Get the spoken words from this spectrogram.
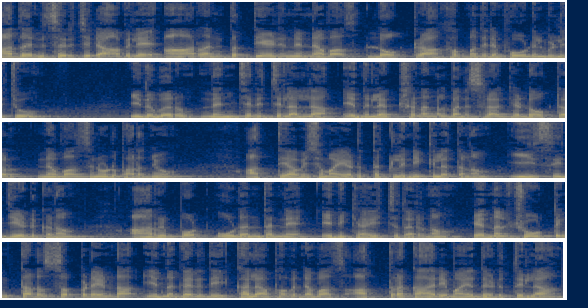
അതനുസരിച്ച് രാവിലെ ആറ് അൻപത്തിയേഴിന് നവാസ് ഡോക്ടർ അഹമ്മദിനെ ഫോണിൽ വിളിച്ചു. ഇത് വെറും നെഞ്ചരിച്ചിലല്ല എന്ന് ലക്ഷണങ്ങൾ മനസ്സിലാക്കിയ ഡോക്ടർ നവാസിനോട് പറഞ്ഞു. അത്യാവശ്യമായി അടുത്ത ക്ലിനിക്കിലെത്തണം ഇ സി ജി എടുക്കണം ആ റിപ്പോർട്ട് ഉടൻ തന്നെ എനിക്ക് അയച്ചു തരണം. എന്നാൽ ഷൂട്ടിംഗ് തടസ്സപ്പെടേണ്ട എന്ന് കരുതി കലാഭവൻ നവാസ് അത്ര കാര്യമായത് എടുത്തില്ല.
